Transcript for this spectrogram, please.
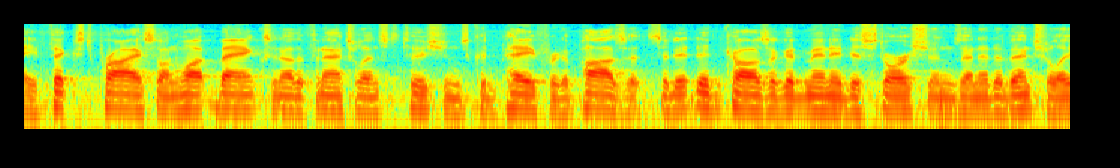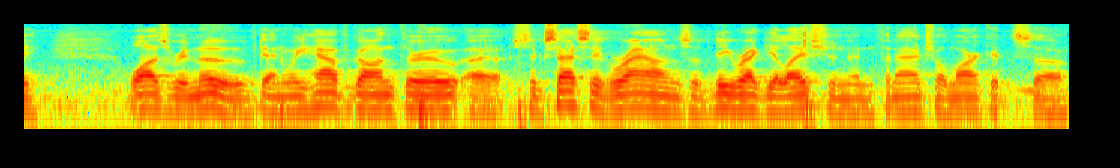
a fixed price on what banks and other financial institutions could pay for deposits. And it did cause a good many distortions, and it eventually was removed. And we have gone through uh, successive rounds of deregulation in financial markets uh,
